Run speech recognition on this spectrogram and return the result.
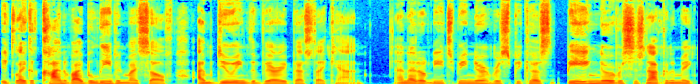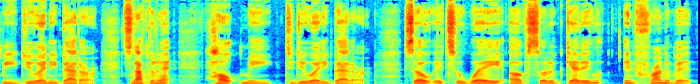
it's like a kind of, I believe in myself. I'm doing the very best I can. And I don't need to be nervous because being nervous is not going to make me do any better. It's not going to help me to do any better. So it's a way of sort of getting in front of it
